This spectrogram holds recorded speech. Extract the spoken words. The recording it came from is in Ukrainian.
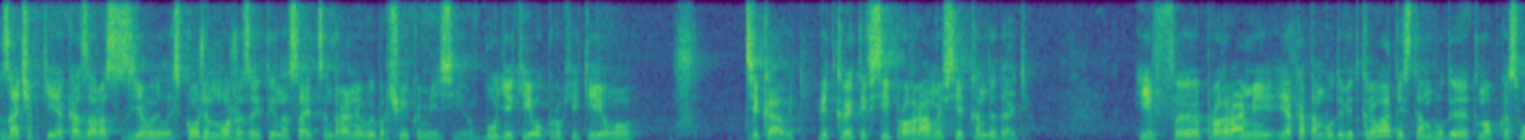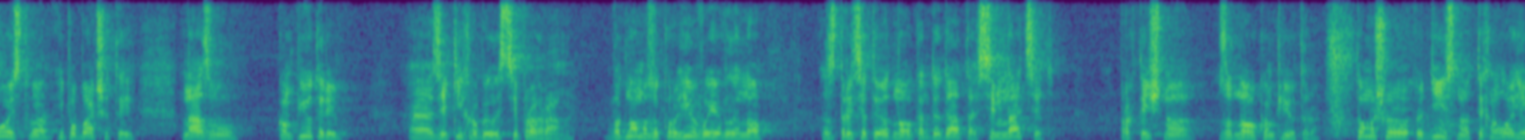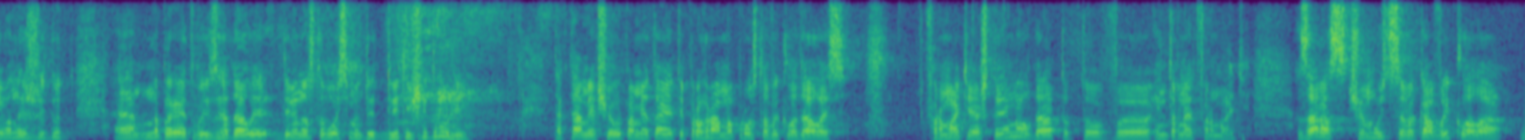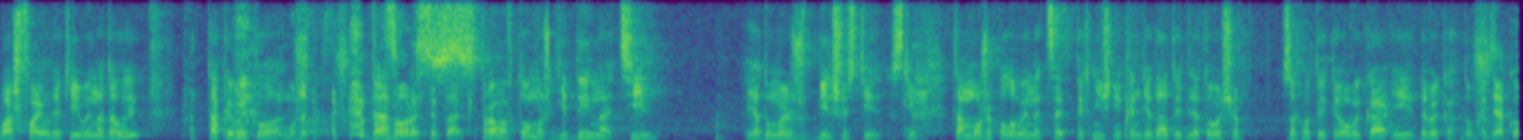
зачіпки, яка зараз з'явилась, кожен може зайти на сайт Центральної виборчої комісії в будь-який округ, який його цікавить, відкрити всі програми всіх кандидатів. І в е, програмі, яка там буде відкриватись, там буде кнопка свойства, і побачити назву комп'ютерів, е, з яких робились ці програми. В одному з округів виявлено з 31 кандидата 17 практично з одного комп'ютера. Тому що е, дійсно технології вони ж йдуть наперед. Ви згадали 98-2002. Так там, якщо ви пам'ятаєте, програма просто викладалась форматі HTML, да, тобто в інтернет-форматі. Зараз чомусь ЦВК виклала ваш файл, який ви надали, так і виклала. Може, Да. прозорості, так. Справа в тому, що єдина ціль, я думаю, ж більшості з тих, там може половина це технічні кандидати для того, щоб захватити ОВК і ДВК. Добре, дякую.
